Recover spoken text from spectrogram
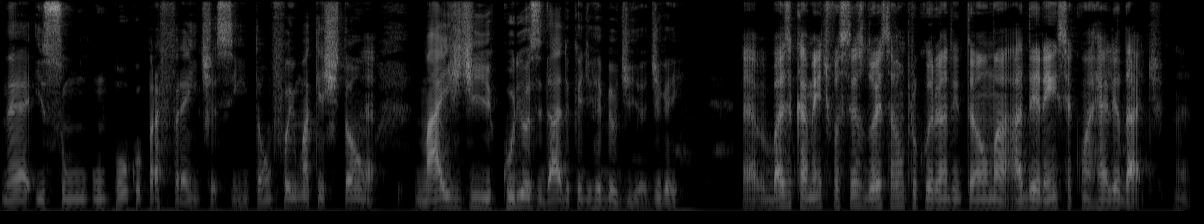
né, isso um, um pouco para frente. assim. Então foi uma questão é. mais de curiosidade do que de rebeldia. Diga aí. É, basicamente, vocês dois estavam procurando então uma aderência com a realidade. Né?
